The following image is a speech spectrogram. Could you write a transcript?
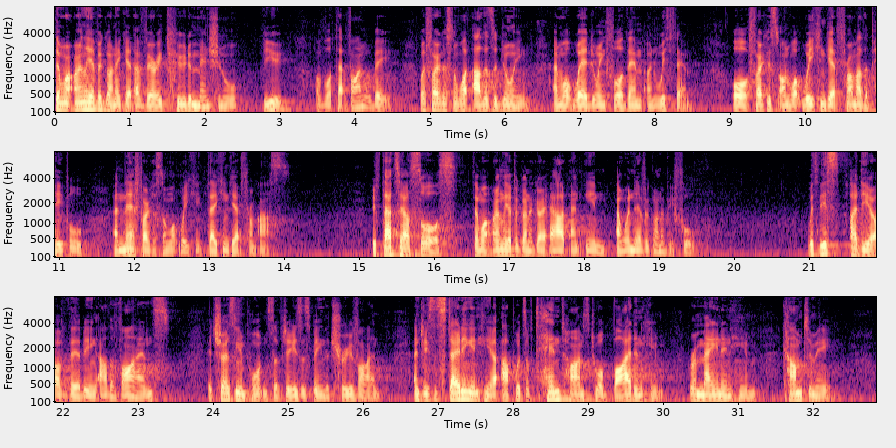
then we're only ever going to get a very two dimensional view of what that vine will be. We're focused on what others are doing and what we're doing for them and with them, or focused on what we can get from other people and they're focused on what we can, they can get from us. If that's our source, then we're only ever going to go out and in, and we're never going to be full. With this idea of there being other vines, it shows the importance of Jesus being the true vine. And Jesus stating in here upwards of 10 times to abide in him, remain in him, come to me.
